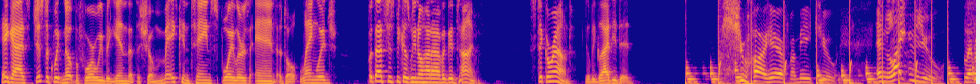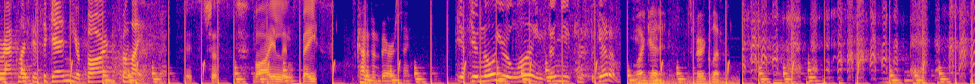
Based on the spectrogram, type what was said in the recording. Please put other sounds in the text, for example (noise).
Hey guys, just a quick note before we begin that the show may contain spoilers and adult language, but that's just because we know how to have a good time. Stick around, you'll be glad you did. You are here for me to enlighten you. If you ever act like this again, you're barred for life. It's just violent bass. It's kind of embarrassing. If you know your lines, then you can forget them. Oh, I get it. It's very clever. (laughs)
